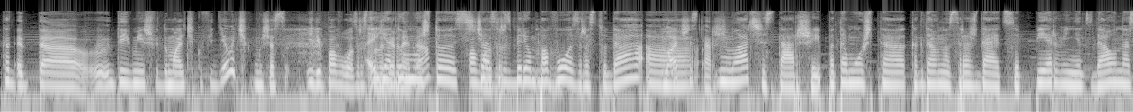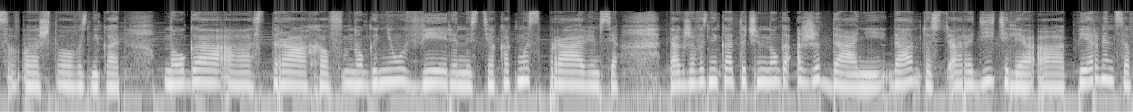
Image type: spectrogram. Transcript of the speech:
как... Это э, ты имеешь в виду мальчиков и девочек? Мы сейчас или по возрасту, наверное, Я думаю, да? что по сейчас возрасту. разберем mm-hmm. по возрасту, да? А, младший, старший. Младший, старший, потому что когда у нас рождается первенец, да, у нас э, что возникает? Много а, страхов, много неуверенности, а как мы справимся. Также возникает очень много ожиданий, да, то есть родители а, первенцев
